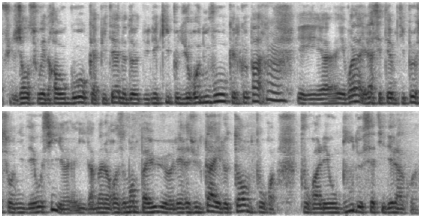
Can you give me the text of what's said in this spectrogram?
Fulgence Ouedraogo capitaine d'une équipe du renouveau quelque part. Et, et, voilà, et là c'était un petit peu son idée aussi. Il a malheureusement pas eu les résultats et le temps pour, pour aller au bout de cette idée-là, quoi.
